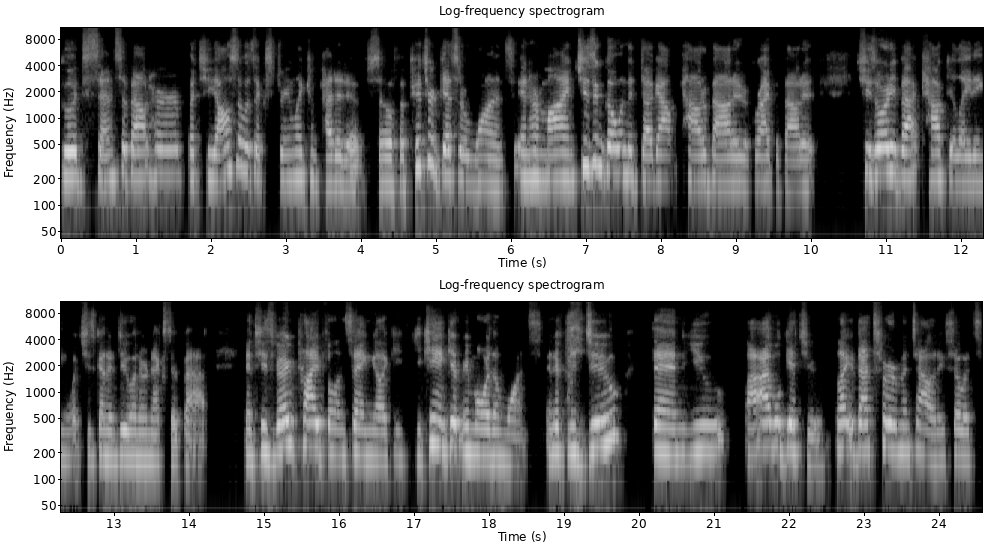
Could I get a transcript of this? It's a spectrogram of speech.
good sense about her, but she also is extremely competitive. So if a pitcher gets her once in her mind, she doesn't go in the dugout and pout about it or gripe about it. She's already back calculating what she's going to do in her next at bat. and she's very prideful in saying like you, you can't get me more than once and if you do then you I, I will get you like that's her mentality so it's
